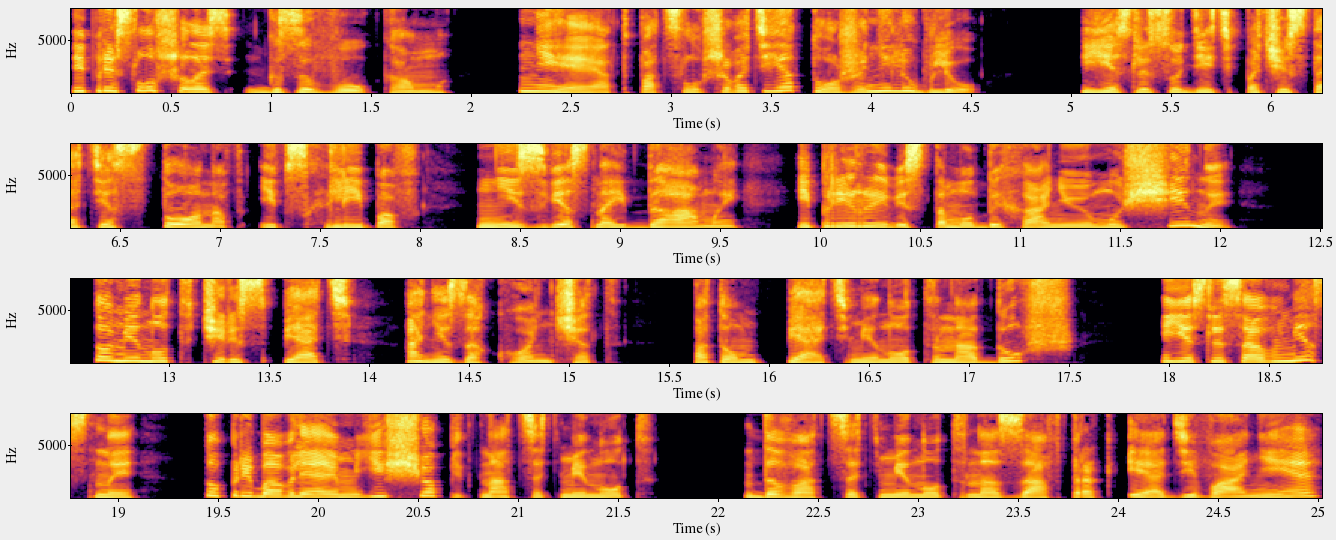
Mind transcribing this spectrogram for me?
и прислушалась к звукам. Нет, подслушивать я тоже не люблю. Если судить по частоте стонов и всхлипов неизвестной дамы и прерывистому дыханию мужчины, то минут через пять они закончат. Потом пять минут на душ. Если совместны, то прибавляем еще 15 минут. 20 минут на завтрак и одевание.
